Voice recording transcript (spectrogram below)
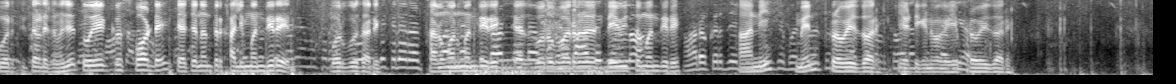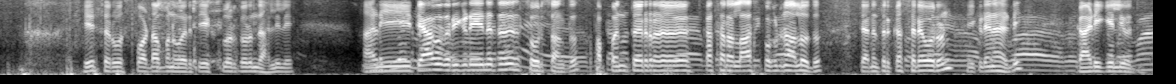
वरती चढायचं. म्हणजे तो एक स्पॉट आहे. त्याच्यानंतर खाली मंदिर आहे भरपूर सारे. हनुमान मंदिर आहे त्याचबरोबर देवीचं मंदिर आहे. आणि मेन प्रवेशद्वार या ठिकाणी बघा हे प्रवेशद्वार आहे. हे सर्व स्पॉट आपण वरती एक्सप्लोर करून झालेले. आणि त्या अगोदर इकडे येण्याचा सोर्स सांगतो. आपण तर कसारा लास्ट पकडून आलो होतो. त्यानंतर कसाऱ्यावरून इकडे येण्यासाठी गाडी केली होती.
